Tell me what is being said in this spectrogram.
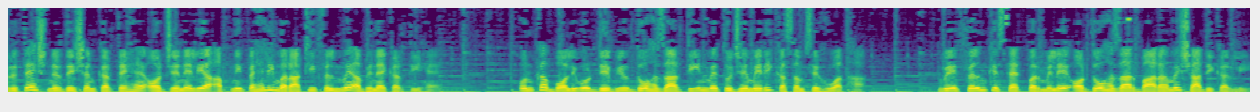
रितेश निर्देशन करते हैं और जेनेलिया अपनी पहली मराठी फ़िल्म में अभिनय करती हैं। उनका बॉलीवुड डेब्यू 2003 में तुझे मेरी कसम से हुआ था वे फ़िल्म के सेट पर मिले और 2012 में शादी कर ली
